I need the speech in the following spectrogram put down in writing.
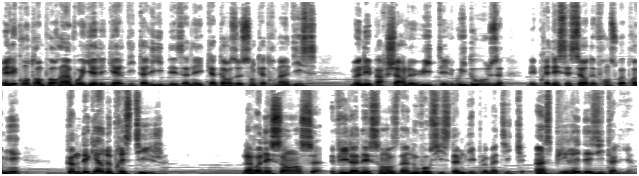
Mais les contemporains voyaient les guerres d'Italie des années 1490, menées par Charles VIII et Louis XII, les prédécesseurs de François Ier, comme des guerres de prestige, la Renaissance vit la naissance d'un nouveau système diplomatique inspiré des Italiens.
